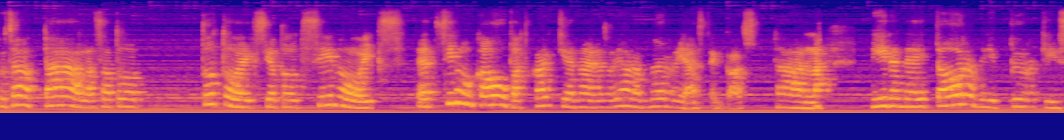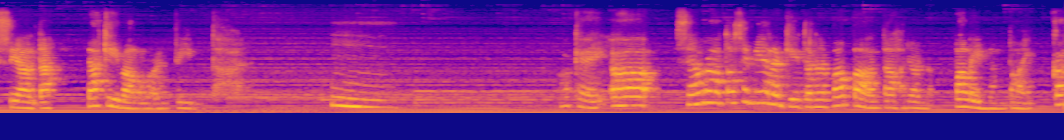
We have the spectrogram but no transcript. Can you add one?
Kun sä oot täällä, sä tuot tutuiksi ja tuot sinuiksi, teet sinun kaupat kaikkien näiden sun ihanan mörjäisten kanssa täällä. Niiden ei tarvii pyrkiä sieltä väkivalloin pintaan. Hmm. Okei, okay. uh, seuraa tosi mielenkiintoinen vapaan tahdon valinnan paikka.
